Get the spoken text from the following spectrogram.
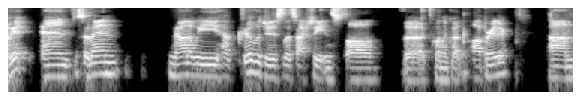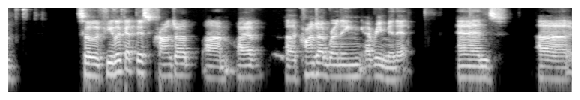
Okay, and so then now that we have privileges, let's actually install the quote unquote operator. Um, so if you look at this cron job, um, I have a cron job running every minute. And uh,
